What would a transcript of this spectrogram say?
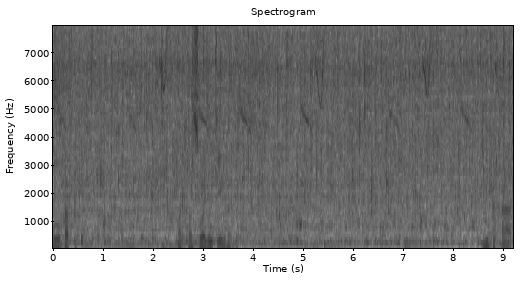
ดู ครับวัดเขาสวยจริงๆครับ นี่คือธาตุ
